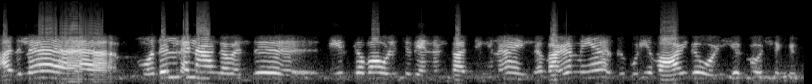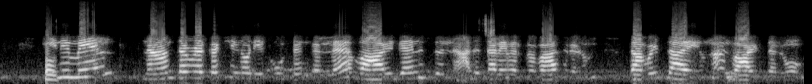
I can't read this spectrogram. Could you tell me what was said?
அதுல முதல்ல நாங்க வந்து தீர்க்கமா ஒழிச்சது என்னன்னு பாத்தீங்கன்னா இந்த வழமையா இருக்கக்கூடிய வாழ்க ஒழிய கோஷங்கள். இனிமேல் நாம் தமிழர் கட்சியினுடைய கூட்டங்கள்ல வாழ்கன்னு சொன்னா அது தலைவர் பிரபாகரனும் தமிழ்தாயும் தான் வாழ்த்தணும்.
